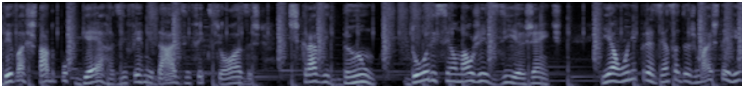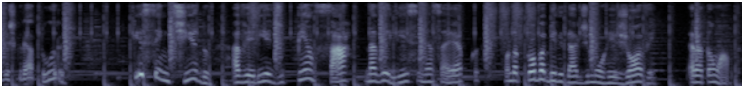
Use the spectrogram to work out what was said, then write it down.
devastado por guerras, enfermidades infecciosas, escravidão, dores sem analgesia, gente, e a onipresença das mais terríveis criaturas. Que sentido haveria de pensar na velhice nessa época, quando a probabilidade de morrer jovem era tão alta?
